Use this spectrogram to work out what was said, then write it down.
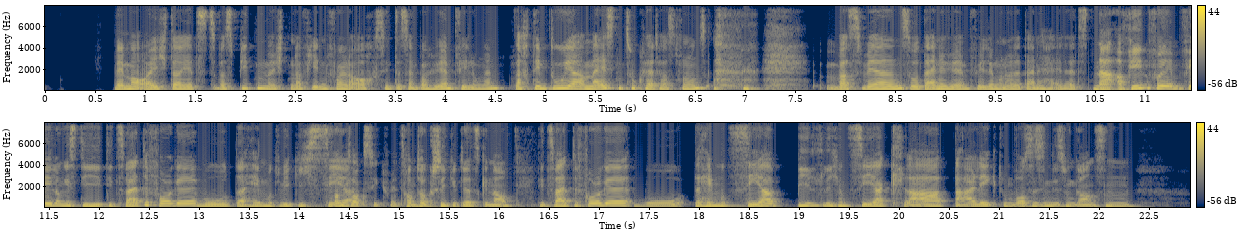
wenn wir euch da jetzt was bieten möchten, auf jeden Fall auch, sind das ein paar Hörempfehlungen. Nachdem du ja am meisten zugehört hast von uns, was wären so deine Hörempfehlungen oder deine Highlights? Na, auf jeden Fall Empfehlung ist die, die zweite Folge, wo der Helmut wirklich sehr... Von Talk Secret. Von Talk Secret jetzt, genau. Die zweite Folge, wo der Helmut sehr bildlich und sehr klar darlegt, um was es in diesem ganzen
